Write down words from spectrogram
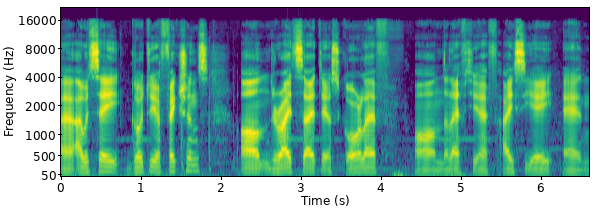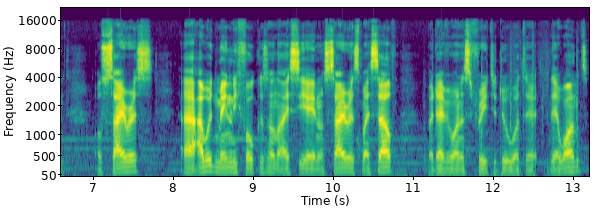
Uh, I would say go to your factions. On the right side there's Korolev, on the left you have ICA and Osiris. Uh, I would mainly focus on ICA and Osiris myself, but everyone is free to do what they, they want.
